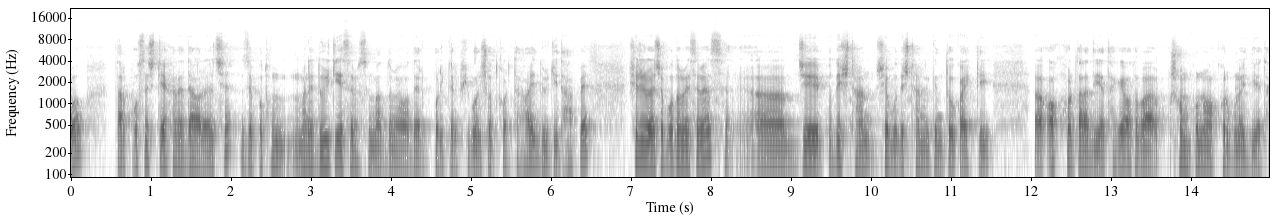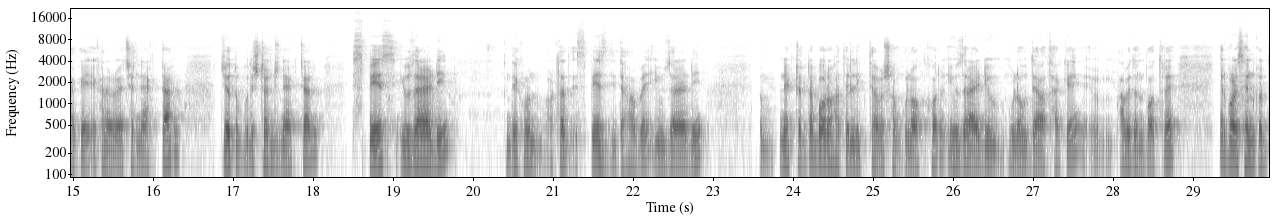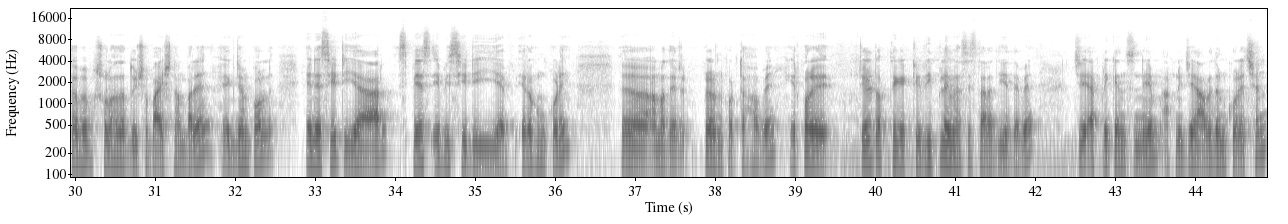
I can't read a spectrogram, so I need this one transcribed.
তার প্রসেসটি এখানে দেওয়া রয়েছে যে প্রথম মানে দুইটি এস এম এসের মাধ্যমে আমাদের পরীক্ষার ফি পরিশোধ করতে হয় দুইটি ধাপে। সেটি রয়েছে প্রথম এস এম এস যে প্রতিষ্ঠান, সে প্রতিষ্ঠানের কিন্তু কয়েকটি অক্ষর তারা দিয়ে থাকে অথবা সম্পূর্ণ অক্ষরগুলোই দিয়ে থাকে। এখানে রয়েছে ন্যাকটার যেহেতু প্রতিষ্ঠানটি ন্যাকটার স্পেস ইউজার আইডি দেখুন, অর্থাৎ স্পেস দিতে হবে ইউজার আইডি নেকটারটা বড় হাতে লিখতে হবে সবগুলো অক্ষর ইউজার আইডিগুলোও দেওয়া থাকে আবেদনপত্রে। এরপরে সেন্ড করতে হবে ষোলো হাজার দুইশো বাইশ নাম্বারে। Example NAC TR space ABCDEF এরকম করে আমাদের প্রেরণ করতে হবে। এরপরে টেলিটক থেকে একটি রিপ্লে মেসেজ তারা দিয়ে দেবে যে অ্যাপ্লিকেন্টস নেম আপনি যে আবেদন করেছেন,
